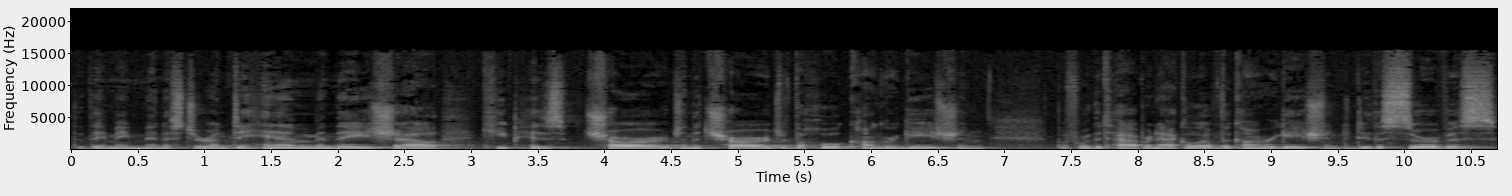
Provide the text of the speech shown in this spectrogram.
that they may minister unto him, and they shall keep his charge and the charge of the whole congregation before the tabernacle of the congregation to do the service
